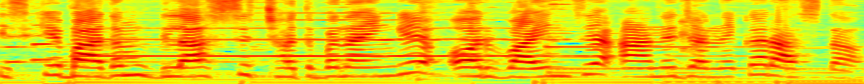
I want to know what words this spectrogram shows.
इसके बाद हम ग्लास से छत बनाएँगे और वाइन से आने जाने का रास्ता।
